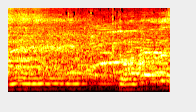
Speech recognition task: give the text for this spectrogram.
C'est ton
